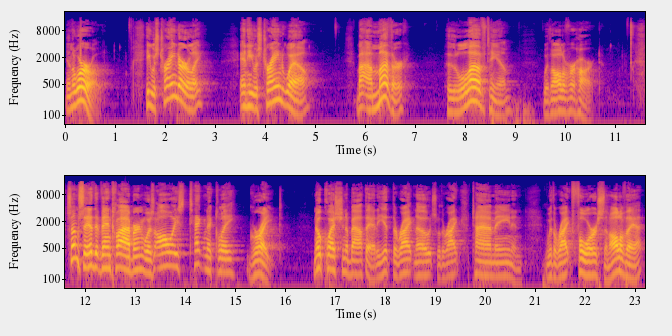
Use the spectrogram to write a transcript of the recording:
in the world. He was trained early, and he was trained well by a mother who loved him with all of her heart. Some said that Van Cliburn was always technically great. No question about that. He hit the right notes with the right timing and with the right force and all of that.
